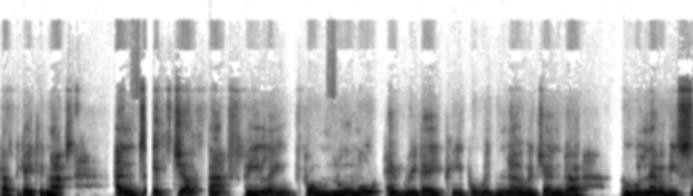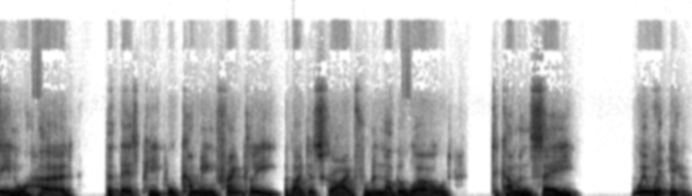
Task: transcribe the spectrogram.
plasticated maps. And it's just that feeling from normal, everyday people with no agenda who will never be seen or heard that there's people coming, frankly, as I described, from another world to come and say, We're with you.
